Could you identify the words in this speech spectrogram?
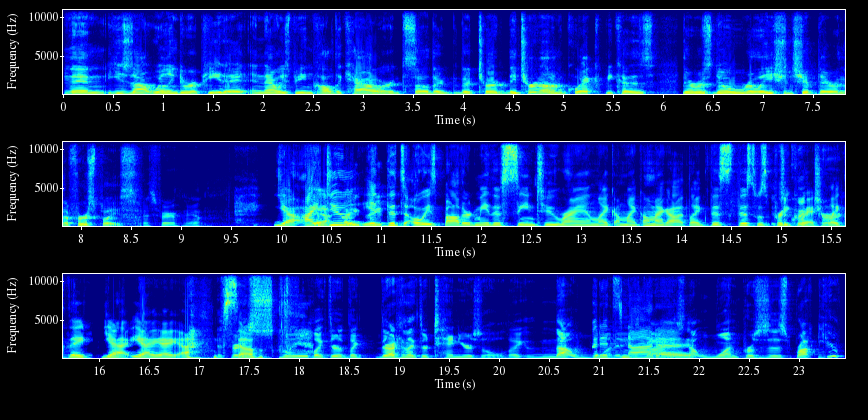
And then he's not willing to repeat it, and now he's being called a coward. So they're they're turn they turn on him quick because there was no relationship there in the first place. That's fair. Yeah. Yeah, I Yeah, do. I it, that's always bothered me. This scene too, Ryan. Like, I'm like, oh my god, like this. This was a pretty quick quick. turn. Like they, yeah, yeah, yeah, yeah. It's so very school, like they're like they're acting like they're ten years old. Like not, But one it's of these not guys, a- not one person says, "Rock, you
